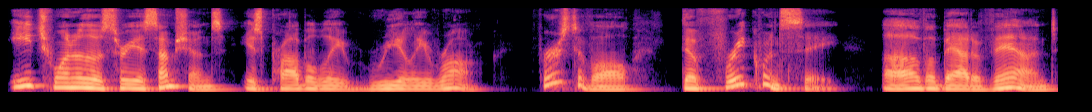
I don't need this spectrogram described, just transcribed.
each one of those three assumptions is probably really wrong. First of all, the frequency of a bad event,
